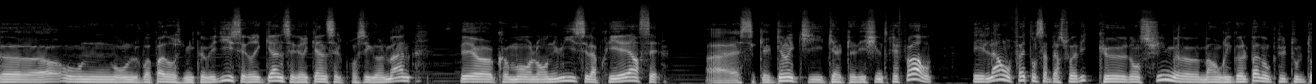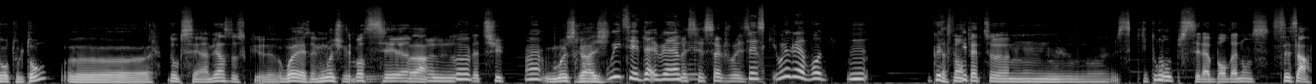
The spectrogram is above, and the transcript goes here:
Euh, on ne le voit pas dans une comédie. Cédric Kahn, Cédric Kahn, c'est le procès Goldman. C'est euh, comment l'ennui, c'est la prière. C'est euh, c'est quelqu'un qui, qui, a, qui, a, des films très forts. Et là, en fait, on s'aperçoit vite que dans ce film, euh, bah, on rigole pas non plus tout le temps, tout le temps. Euh... Donc c'est l'inverse de ce que. Ouais, vous avez moi je c'est voilà. là-dessus. Moi, je réagis. Oui, c'est Mais c'est ça que je voulais dire. c'est ce qui. Oui, mais bon, mm, que Parce qu'en fait, euh, ce qui trompe, c'est la bande-annonce. C'est ça.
